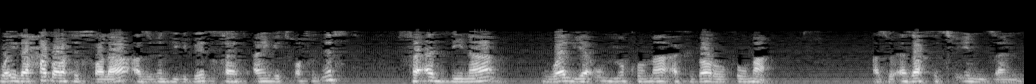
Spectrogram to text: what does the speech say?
وإذا حضرت الصلاة also wenn die Gebetszeit eingetroffen ist فأذنا وَلْيَأُمُّكُمَا أَكْبَرُكُمَا Also er sagte zu ihnen, sein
